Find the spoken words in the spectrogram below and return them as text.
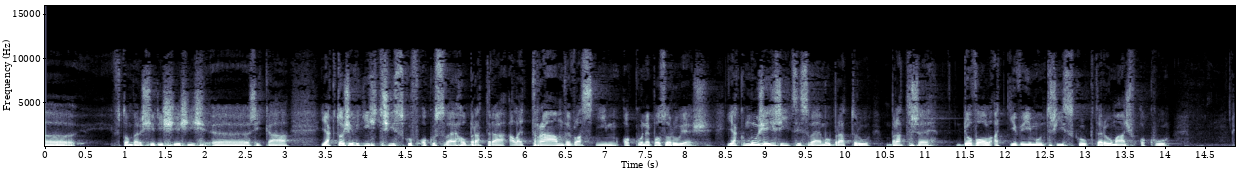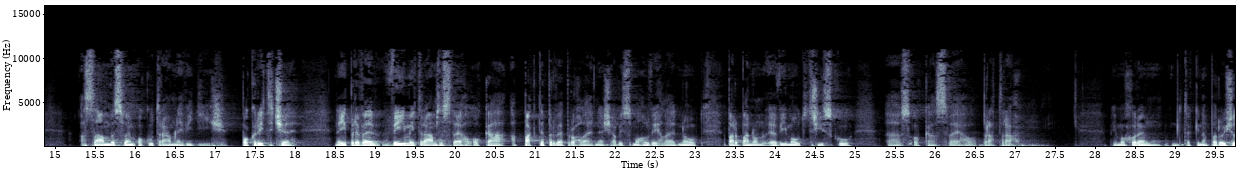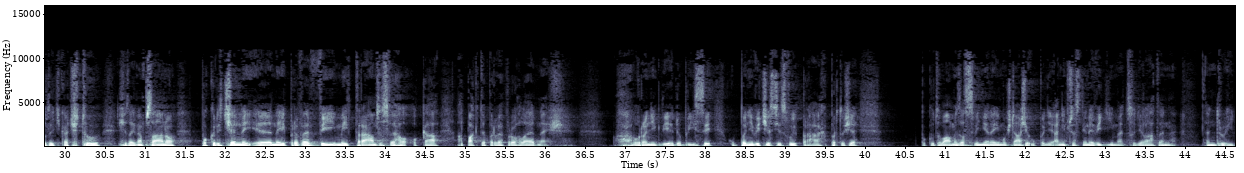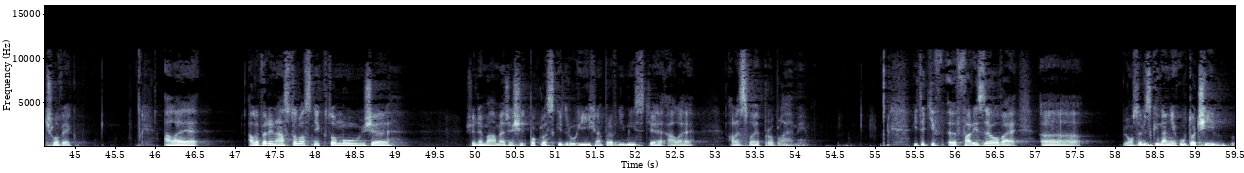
v tom verši, když Ježíš uh, říká, jak to, že vidíš třísku v oku svého bratra, ale trám ve vlastním oku nepozoruješ. Jak můžeš říci svému bratru, bratře, dovol, ať ti vyjmu třísku, kterou máš v oku a sám ve svém oku trám nevidíš. Pokrytče, nejprve vyjmi trám ze svého oka a pak teprve prohlédneš, abys mohl vyhlédnout, pardon, vyjmout třísku eh, z oka svého bratra. Mimochodem, taky napadlo, že to teďka čtu, že tady napsáno, pokrytče eh, nejprve vyjmi trám ze svého oka a pak teprve prohlédneš. Ono někdy je dobrý si úplně vyčistit svůj práh, protože pokud ho máme zasviněný, možná, že úplně ani přesně nevidíme, co dělá ten, ten druhý člověk. Ale, ale vede nás to vlastně k tomu, že, že nemáme řešit poklesky druhých na prvním místě, ale, ale svoje problémy. Víte, ti farizeové, uh, on se vždycky na ně útočí,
